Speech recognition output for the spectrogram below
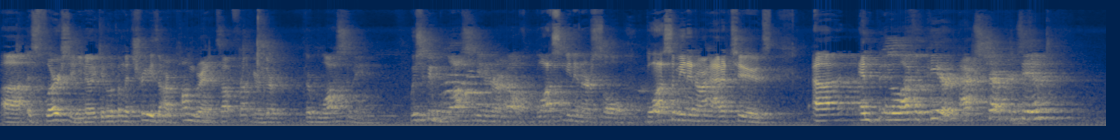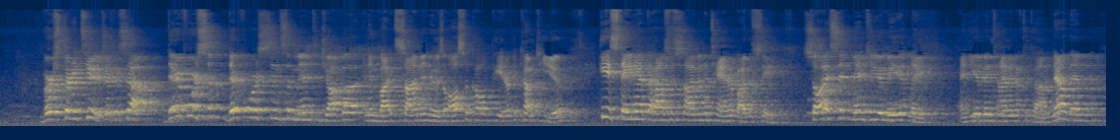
uh, is flourishing. You know, you can look on the trees, our pomegranates out front here, they're, they're blossoming. We should be blossoming in our health, blossoming in our soul, blossoming in our attitudes, Uh, in, in the life of Peter, Acts chapter 10, verse 32. Check this out. Therefore, therefore send some men to Joppa and invite Simon, who is also called Peter, to come to you. He is staying at the house of Simon the tanner by the sea. So I sent men to you immediately, and you have been kind enough to come. Now then,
